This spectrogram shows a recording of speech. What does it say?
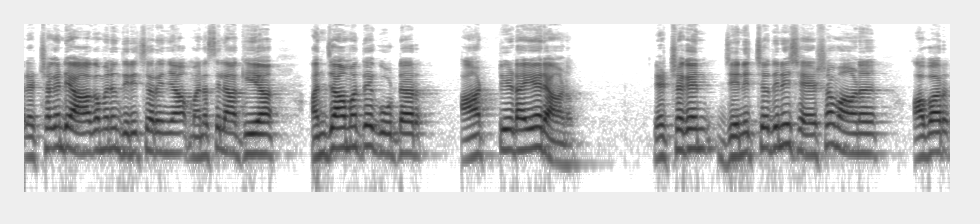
രക്ഷകന്റെ ആഗമനം തിരിച്ചറിഞ്ഞ മനസ്സിലാക്കിയ അഞ്ചാമത്തെ കൂട്ടർ ആട്ടിടയരാണ്. രക്ഷകൻ ജനിച്ചതിന് ശേഷമാണ് അവർ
